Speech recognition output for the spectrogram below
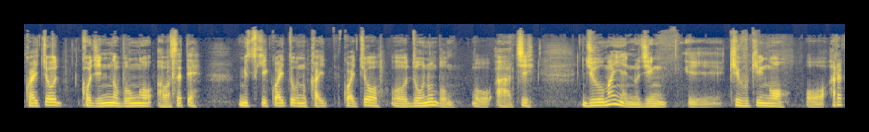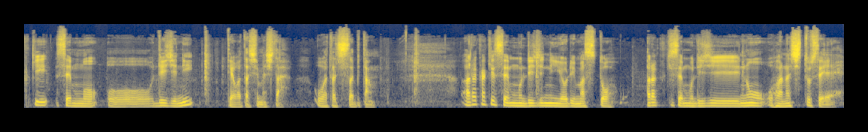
会長個人の分を合わせて三月会頭の会会長同の分をアーチ10万円の人、えー、寄付金を荒垣専務理事に手渡しました。お渡しさびたん荒垣専務理事によりますと荒垣専務理事のお話として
